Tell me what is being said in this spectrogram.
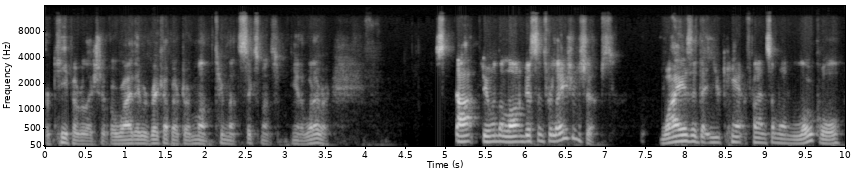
or keep a relationship or why they would break up after a month, two months, six months, you know, whatever. Stop doing the long distance relationships. Why is it that you can't find someone local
